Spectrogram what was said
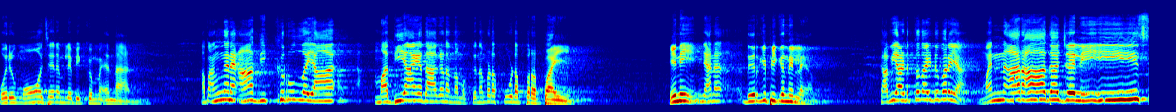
ഒരു മോചനം ലഭിക്കും എന്നാണ്. അപ്പം അങ്ങനെ ആ വിക്രുള്ളയാ മതിയായതാകണം നമുക്ക്. നമ്മുടെ കൂടെ കൂടപ്പിറപ്പായി ഇനി ഞാൻ ദീർഘിപ്പിക്കുന്നില്ല. കവി അടുത്തതായിട്ട് പറയാ. ജലീസ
